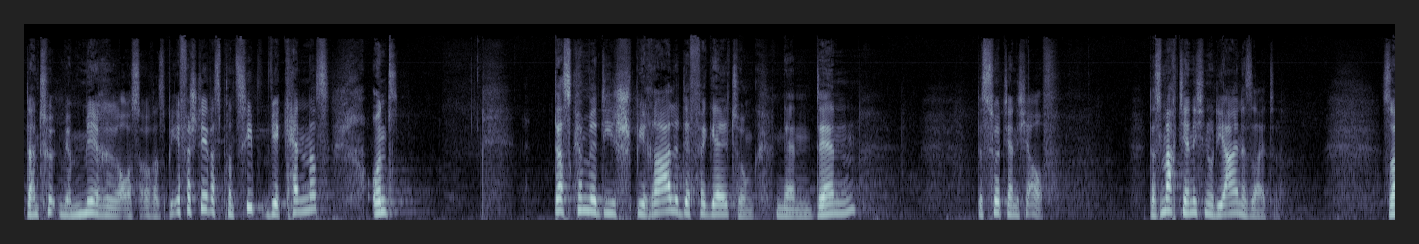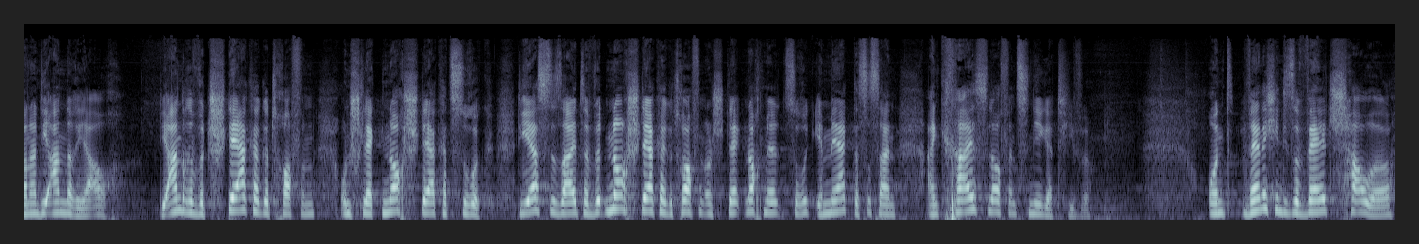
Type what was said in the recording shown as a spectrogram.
dann töten wir mehrere aus eurer Sippe. Ihr versteht das Prinzip, wir kennen das. Und das können wir die Spirale der Vergeltung nennen, denn das hört ja nicht auf. Das macht ja nicht nur die eine Seite, sondern die andere ja auch. Die andere wird stärker getroffen und schlägt noch stärker zurück. Die erste Seite wird noch stärker getroffen und schlägt noch mehr zurück. Ihr merkt, das ist ein, ein Kreislauf ins Negative. Und wenn ich in diese Welt schaue,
